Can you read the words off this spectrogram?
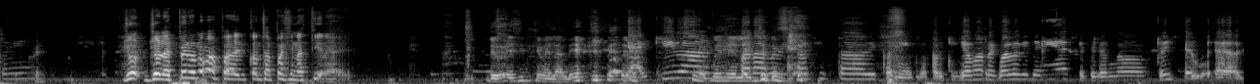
Cuente. Yo, yo la espero nomás para ver cuántas páginas tiene. Le voy a decir que me la lea. Aquí va para revisar si está disponible, porque yo me recuerdo que tenía ese, pero no estoy segura,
